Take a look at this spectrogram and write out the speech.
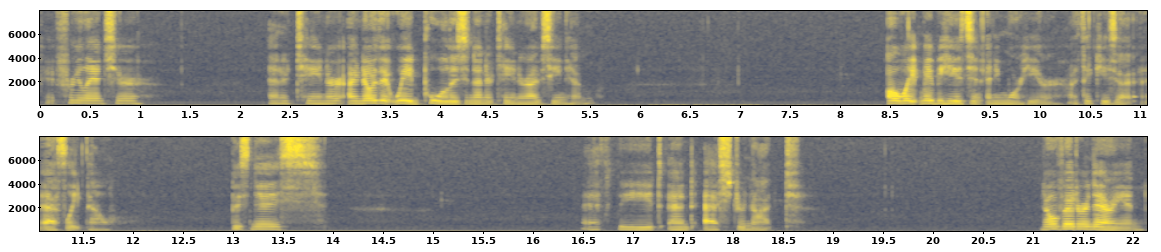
Okay, freelancer, entertainer. I know that Wade Poole is an entertainer. I've seen him. Oh wait, maybe he isn't anymore here. I think he's an athlete now. Business athlete, and astronaut. No veterinarian.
